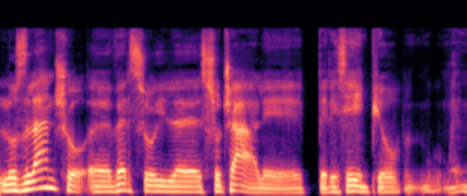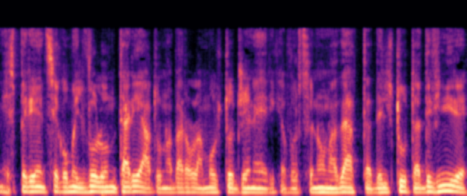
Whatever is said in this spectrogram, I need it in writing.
Lo slancio eh, verso il sociale, per esempio, in esperienze come il volontariato, una parola molto generica, forse non adatta del tutto a definire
